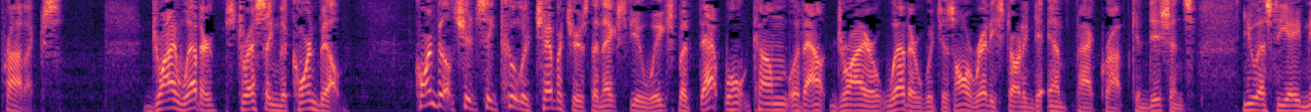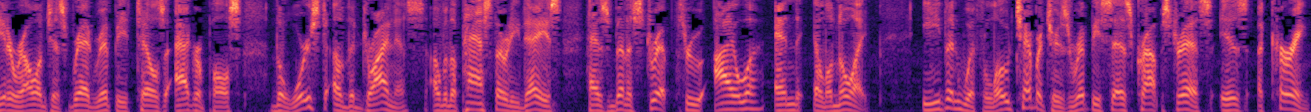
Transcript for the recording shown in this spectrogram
products. Dry weather stressing the corn belt. Corn Belt should see cooler temperatures the next few weeks, but that won't come without drier weather, which is already starting to impact crop conditions. USDA meteorologist Brad Rippey tells AgriPulse the worst of the dryness over the past 30 days has been a strip through Iowa and Illinois. Even with low temperatures, Rippey says crop stress is occurring.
